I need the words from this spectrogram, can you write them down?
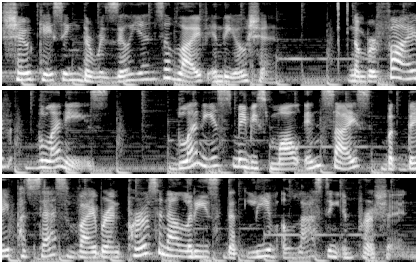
showcasing the resilience of life in the ocean. Number 5. Blennies Blennies may be small in size, but they possess vibrant personalities that leave a lasting impression.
